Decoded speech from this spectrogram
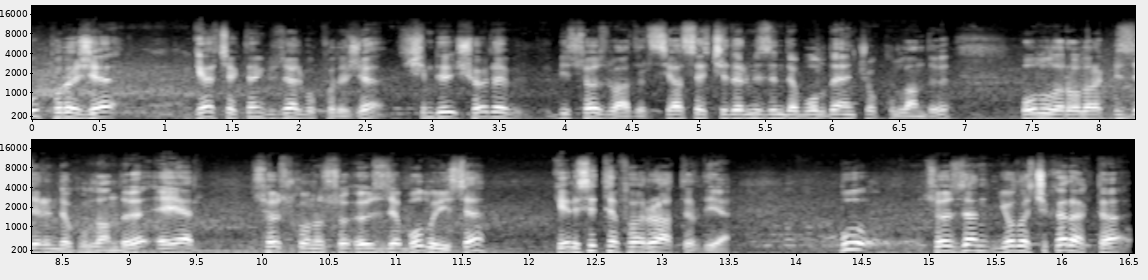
Bu proje gerçekten güzel bir proje. Şimdi şöyle bir söz vardır. Siyasetçilerimizin de Bolu'da en çok kullandığı, Bolular olarak bizlerin de kullandığı eğer söz konusu özde Bolu ise gerisi teferruattır diye. Bu sözden yola çıkarak da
